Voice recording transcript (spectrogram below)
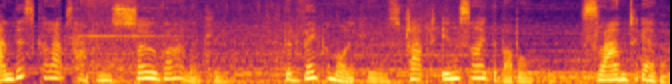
And this collapse happens so violently that vapor molecules trapped inside the bubble slam together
